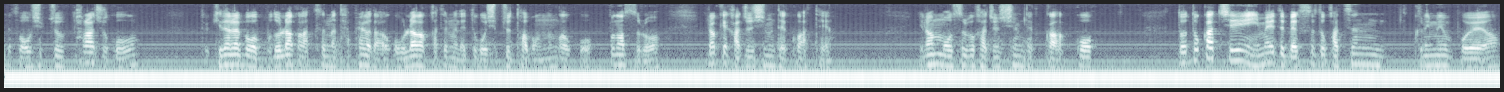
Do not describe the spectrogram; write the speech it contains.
그래서 50주 팔아주고 또 기다려보고 못 올라갈 것 같으면 다 팔고 나오고 올라갈 것 같으면 내두고 50주 더 먹는 거고 보너스로 이렇게 가주시면 될 것 같아요. 이런 모습을 가주시면 될 것 같고 또 똑같이 이메이드 맥스도 같은 그림이 보여요.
